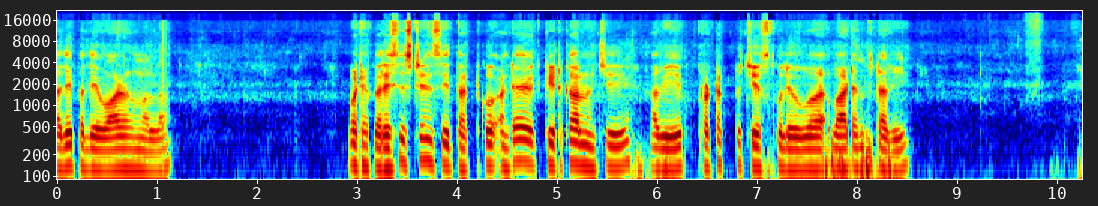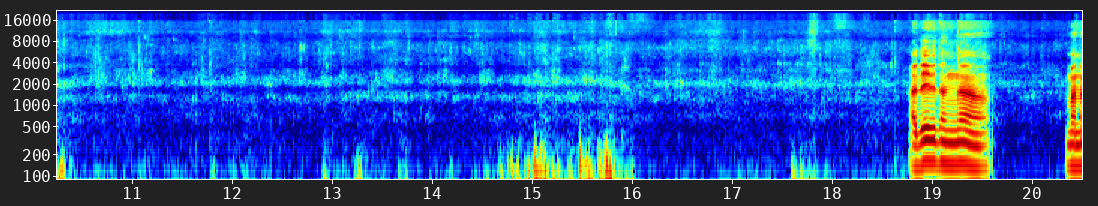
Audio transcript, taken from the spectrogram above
పదే పదే వాడడం వల్ల వాటి యొక్క రెసిస్టెన్సీ తట్టుకో అంటే కీటకాల నుంచి అవి ప్రొటెక్ట్ చేసుకోలేవు. వాటంతట అవి. అదేవిధంగా మన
